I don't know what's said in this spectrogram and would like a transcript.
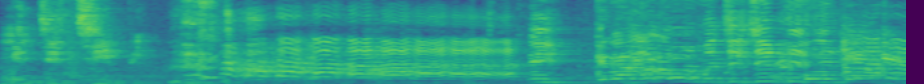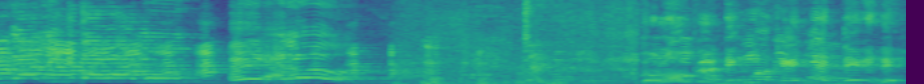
Mencicipi Ih, kenapa lo mencicipi kayak kali ketawamu? Hei, halo Kalau gading mah kayaknya D deh.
